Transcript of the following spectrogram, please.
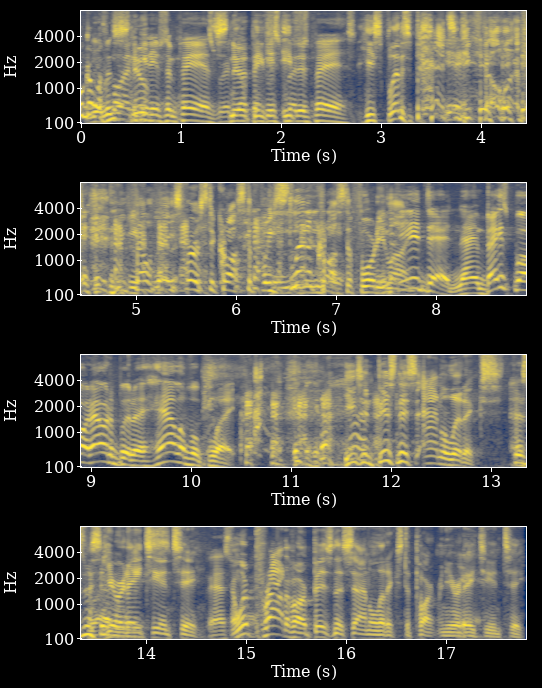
We'll go Yeah, with we're Mark. going to get him some pants, Rich. I Snoop, he, he- split he- his pants. He split his pants and he fell, he fell face first across the, he slid across the 40 he line. did that. Now, in baseball, that would have been a hell of a play. He's in business analytics Business here at analytics. AT&T. That's and we're right. proud of our business analytics department here at AT&T.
